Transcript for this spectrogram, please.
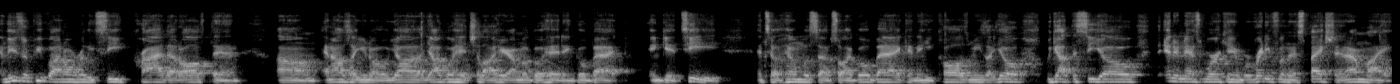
And these are people I don't really see cry that often. Um, and I was like, you know, y'all, y'all go ahead, chill out here. I'm gonna go ahead and go back and get tea tell him what's up. So I go back and then he calls me. He's like, yo, we got the CO, the internet's working, we're ready for the inspection. And I'm like,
